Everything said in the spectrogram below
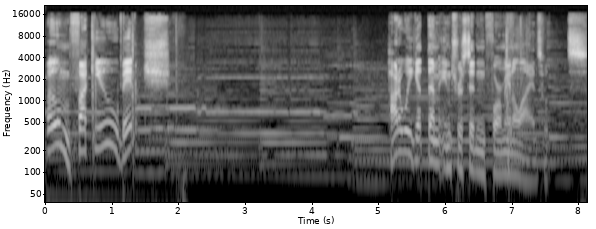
Boom. Fuck you, bitch. How do we get them interested in forming an alliance with us?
